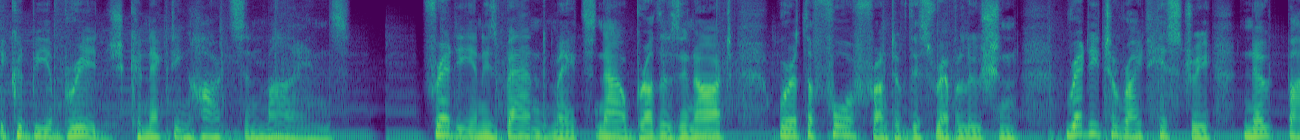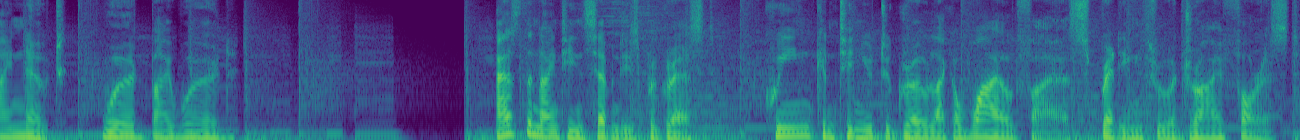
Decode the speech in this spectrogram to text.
it could be a bridge connecting hearts and minds. Freddie and his bandmates, now brothers in art, were at the forefront of this revolution, ready to write history note by note, word by word. As the 1970s progressed, Queen continued to grow like a wildfire spreading through a dry forest.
